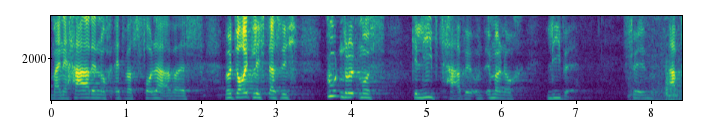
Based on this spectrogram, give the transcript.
meine Haare noch etwas voller, aber es wird deutlich, dass ich guten Rhythmus geliebt habe und immer noch liebe. Film ab.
